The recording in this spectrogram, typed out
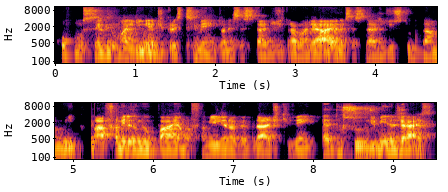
como sendo uma linha de crescimento a necessidade de trabalhar e a necessidade de estudar muito. A família do meu pai é uma família, na verdade, que vem é, do sul de Minas Gerais,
